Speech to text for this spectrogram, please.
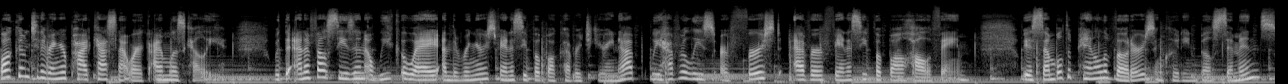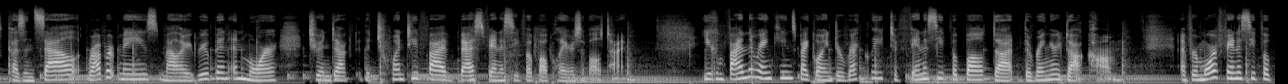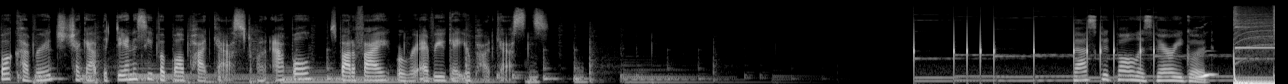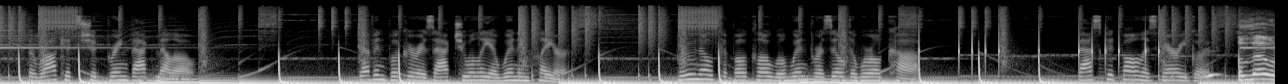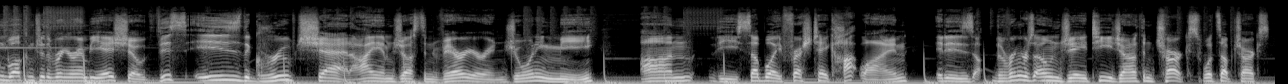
Welcome to the Ringer Podcast Network. I'm Liz Kelly. With the NFL season a week away and the Ringer's fantasy football coverage gearing up, we have released our first ever Fantasy Football Hall of Fame. We assembled a panel of voters, including Bill Simmons, Cousin Sal, Robert Mays, Mallory Rubin, and more, to induct the 25 best fantasy football players of all time. You can find the rankings by going directly to fantasyfootball.theringer.com. And for more fantasy football coverage, check out the Fantasy Football Podcast on Apple, Spotify, or wherever you get your podcasts. Basketball is very good. The Rockets should bring back Melo. Devin Booker is actually a winning player. Bruno Caboclo will win Brazil the World Cup. Basketball is very good. Hello and welcome to the Ringer NBA show. This is the group chat. I am Justin Verrier and joining me on the Subway Fresh Take hotline, it is the Ringer's own JT, Jonathan Tjarks. What's up, Tjarks?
